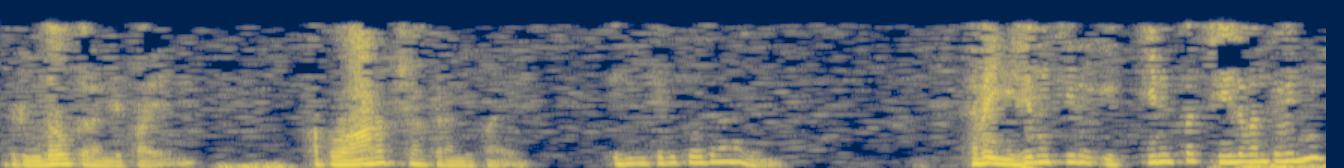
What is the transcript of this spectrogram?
අපිට උදව් කරන්න එපාය. අපව ආරක්ෂා කරන්න එපාය. එහෙම කෙනෙක් චෝදනා නැගෙන්නේ. හැබැයි එහෙම කියන එක්කෙනෙක්වත් සීලවන්ත වෙන්නේ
